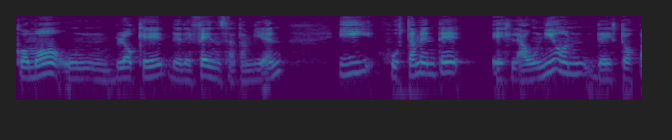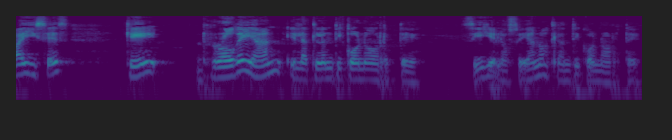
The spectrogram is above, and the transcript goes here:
como un bloque de defensa también y justamente es la unión de estos países que rodean el Atlántico Norte, ¿sí? el Océano Atlántico Norte.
